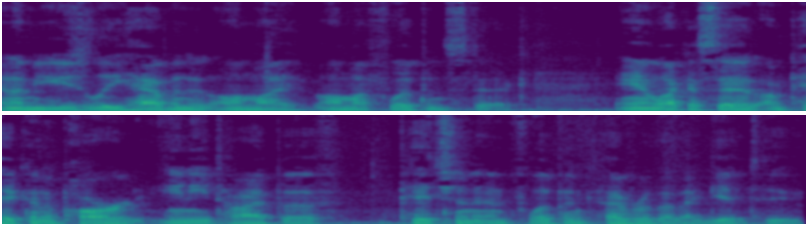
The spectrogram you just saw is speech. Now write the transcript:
and I'm usually having it on my, on my flipping stick. And like I said, I'm picking apart any type of pitching and flipping cover that I get to.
